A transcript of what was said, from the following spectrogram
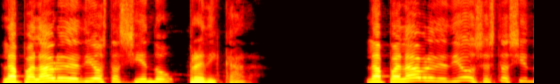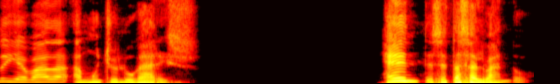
La palabra de Dios está siendo predicada. La palabra de Dios está siendo llevada a muchos lugares. Gente se está salvando.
